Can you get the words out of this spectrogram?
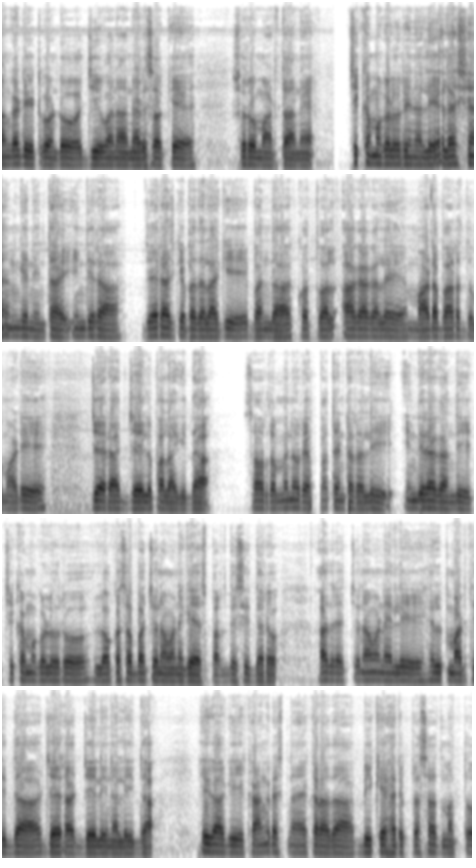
ಅಂಗಡಿ ಇಟ್ಕೊಂಡು ಜೀವನ ನಡೆಸೋಕ್ಕೆ ಶುರು ಮಾಡ್ತಾನೆ. ಚಿಕ್ಕಮಗಳೂರಿನಲ್ಲಿ ಎಲೆಕ್ಷನ್ಗೆ ನಿಂತ ಇಂದಿರಾ ಜಯರಾಜ್ಗೆ ಬದಲಾಗಿ ಬಂದ ಕೊತ್ವಾಲ್ ಆಗಾಗಲೇ ಮಾಡಬಾರದು ಮಾಡಿ ಜಯರಾಜ್ ಜೈಲು ಪಾಲಾಗಿದ್ದ. ಸಾವಿರದ ಒಂಬೈನೂರ ಎಪ್ಪತ್ತೆಂಟರಲ್ಲಿ ಇಂದಿರಾ ಗಾಂಧಿ ಚಿಕ್ಕಮಗಳೂರು ಲೋಕಸಭಾ ಚುನಾವಣೆಗೆ ಸ್ಪರ್ಧಿಸಿದ್ದರು. ಆದರೆ ಚುನಾವಣೆಯಲ್ಲಿ ಹೆಲ್ಪ್ ಮಾಡ್ತಿದ್ದ ಜಯರಾಜ್ ಜೈಲಿನಲ್ಲಿ ಇದ್ದ. ಹೀಗಾಗಿ ಕಾಂಗ್ರೆಸ್ ನಾಯಕರಾದ ಬಿ ಕೆ ಹರಿಪ್ರಸಾದ್ ಮತ್ತು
